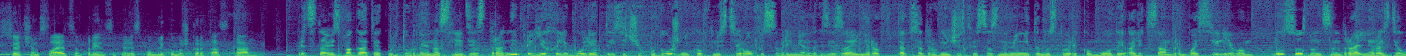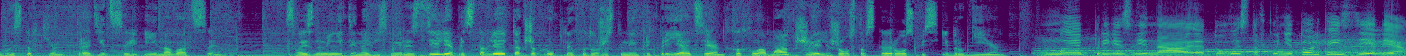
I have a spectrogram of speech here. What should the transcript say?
Все, чем славится, в принципе, Республика Башкортостан. Представить богатое культурное наследие страны приехали более тысячи художников, мастеров и современных дизайнеров. Так, в сотрудничестве со знаменитым историком моды Александром Васильевым был создан центральный раздел выставки «Традиции и инновации». Свои знаменитые на весь мир изделия представляют также крупные художественные предприятия – Хохломак, Жель, Жостовская роспись и другие. Мы привезли на эту выставку не только изделия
